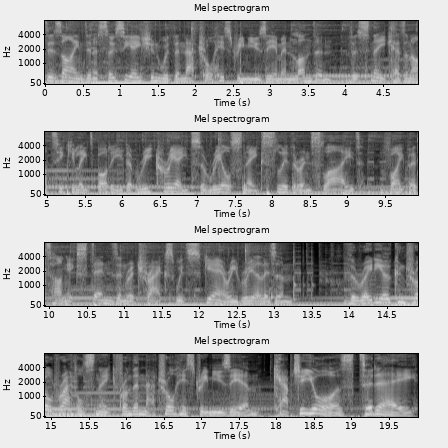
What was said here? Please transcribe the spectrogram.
Designed in association with the Natural History Museum in London, the snake has an articulate body that recreates a real snake's slither and slide. Viper tongue extends and retracts with scary realism. The radio controlled rattlesnake from the Natural History Museum. Capture yours today.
